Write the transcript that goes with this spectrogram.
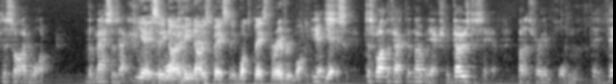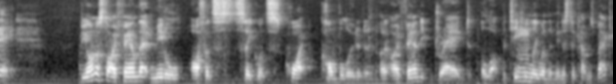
decide what the masses actually. Yes, do he know he knows best what's best for everybody. Yes. Yes. Despite the fact that nobody actually goes to see it, but it's very important that they're there. To be honest, I found that middle office sequence quite convoluted, and I, I found it dragged a lot, particularly hmm. when the minister comes back.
